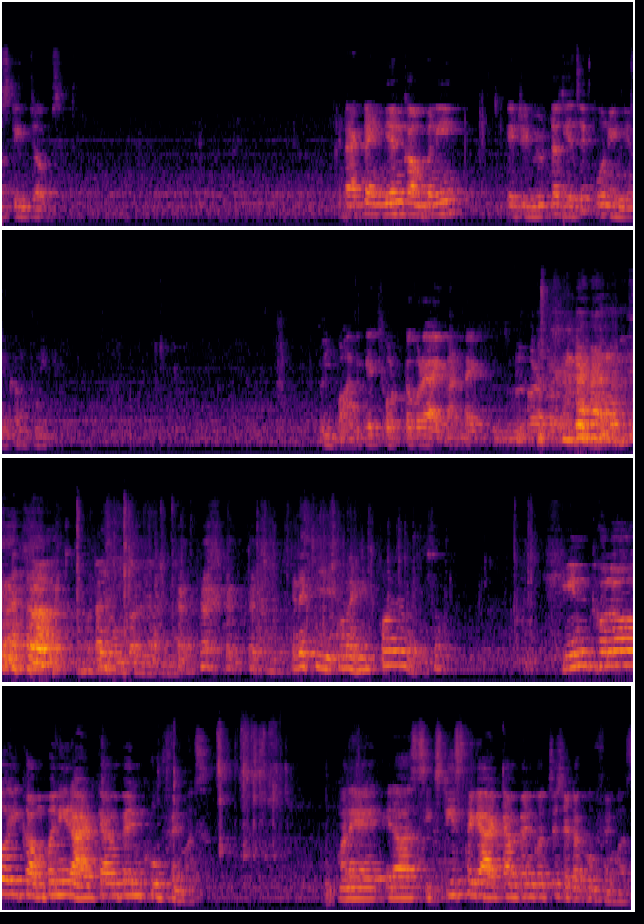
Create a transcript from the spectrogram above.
for Steve Jobs. এটা একটা ইন্ডিয়ান কোম্পানি এই ট্রিবিউটটা দিয়েছে কোন ইন্ডিয়ান কোম্পানি ওই বাঁদিকে ছোট্ট করে আইকনটা একটু জুম করে দেবো। ওটা জুম করা যাবে না এটা কি কোনো হিন্ট পাওয়া যাবে হিন্ট হলো এই কোম্পানির অ্যাড ক্যাম্পেইন খুব ফেমাস মানে এরা সিক্সটিজ থেকে অ্যাড ক্যাম্পেইন করছে সেটা খুব ফেমাস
